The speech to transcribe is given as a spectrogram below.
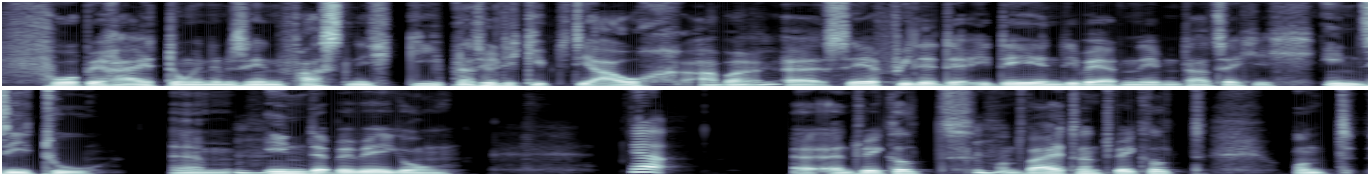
Vorbereitung in dem Sinn fast nicht gibt. Natürlich gibt es die auch, aber mhm. äh, sehr viele der Ideen, die werden eben tatsächlich in situ, ähm, mhm. in der Bewegung ja. äh, entwickelt mhm. und weiterentwickelt. Und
